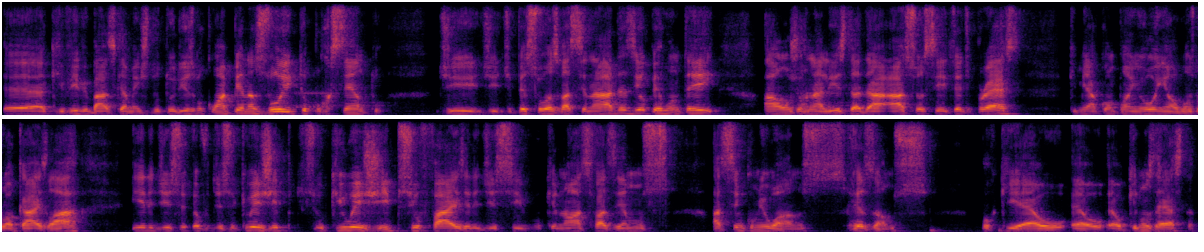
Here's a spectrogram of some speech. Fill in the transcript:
é, que vive basicamente do turismo, com apenas 8% de, de, de, pessoas vacinadas, e eu perguntei a um jornalista da Associated Press, que me acompanhou em alguns locais lá, e ele disse, eu disse que o egípcio, o que o egípcio faz, ele disse o que nós fazemos há 5 mil anos, rezamos, porque é o, é, o, é o que nos resta.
